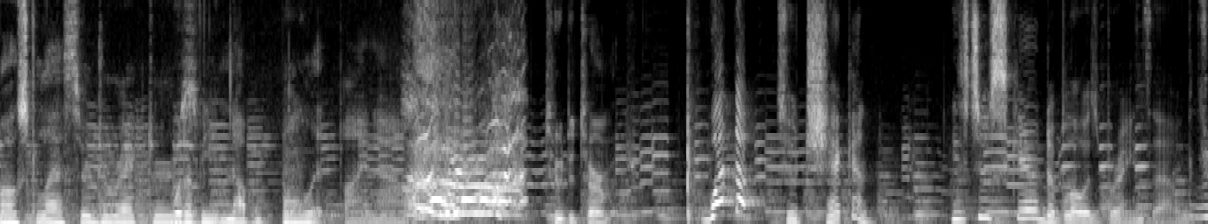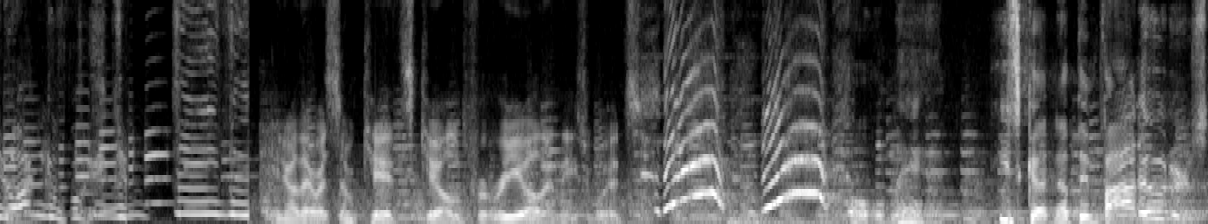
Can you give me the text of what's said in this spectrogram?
Most lesser directors would have eaten a bullet by now. Too determined. What the? Too chicken. He's too scared to blow his brains out. You know, there were some kids killed for real in these woods. Oh, man. He's cutting up them fine ooters.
